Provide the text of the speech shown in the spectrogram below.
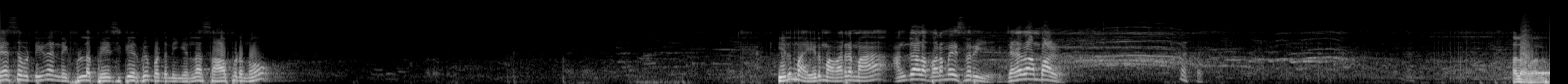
பேச விட்டீங்கன்னா இன்றைக்கி ஃபுல்லாக பேசிகிட்டே இருப்பேன் பட் நீங்கள் எல்லாம் சாப்பிடணும். இருமா இருமா வரேம்மா அங்காள பரமேஸ்வரி ஜெகதாம்பாள். ஹலோ ஹலோ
